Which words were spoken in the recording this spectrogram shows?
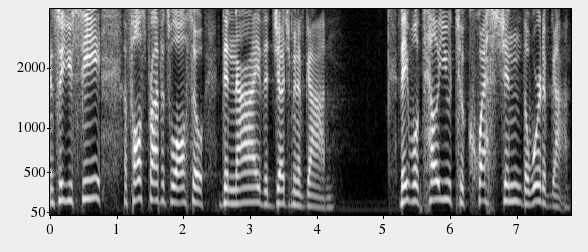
And so you see, false prophets will also deny the judgment of God. They will tell you to question the word of God.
